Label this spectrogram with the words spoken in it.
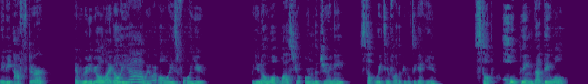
maybe after, everybody be all like, oh yeah, we were always for you. But you know what? Whilst you're on the journey, stop waiting for other people to get you. Stop hoping that they will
